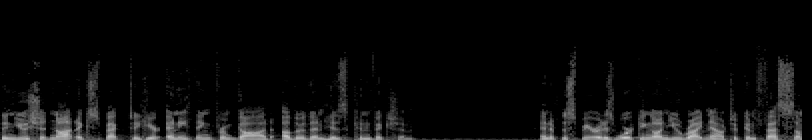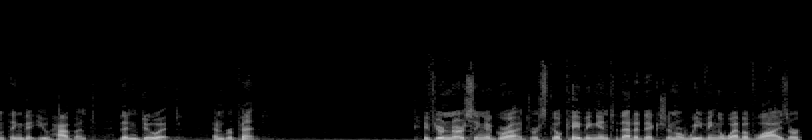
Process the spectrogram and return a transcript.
then you should not expect to hear anything from God other than his conviction. And if the Spirit is working on you right now to confess something that you haven't, then do it and repent. If you're nursing a grudge or still caving into that addiction or weaving a web of lies or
